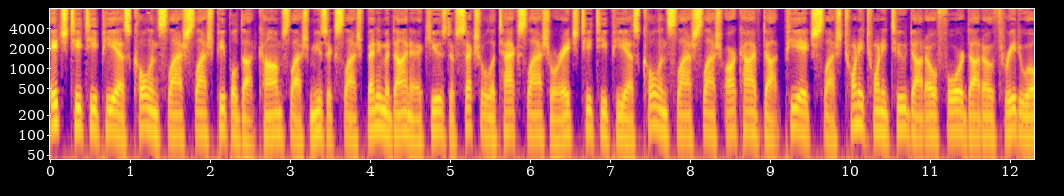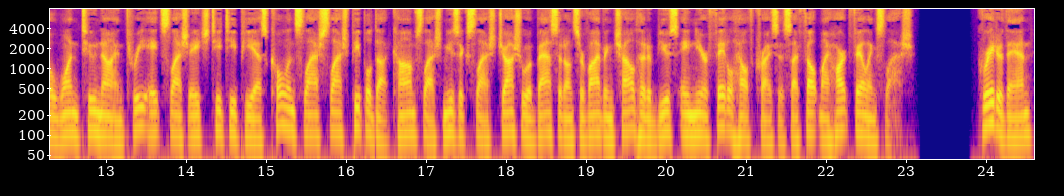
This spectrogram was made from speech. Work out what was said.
Https colon slash slash people.com slash music slash Benny Medina accused of sexual attack slash or https colon slash slash archive.ph slash 2022.04.03 slash https colon slash slash people.com slash music slash Joshua Bassett on surviving childhood abuse a near fatal health crisis I felt my heart failing slash. Greater than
